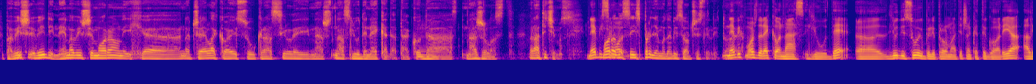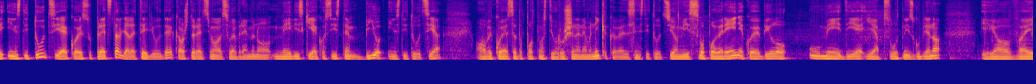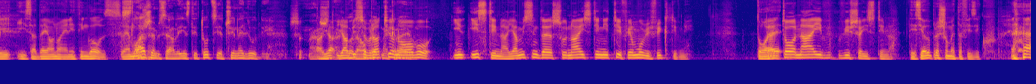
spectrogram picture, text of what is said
Pa više, vidi, nema više moralnih e, načela koje su ukrasile i naš, nas ljude nekada, tako da, nažalost, vratit ćemo se. Ne bih se Mora mo- da se isprljamo da bi se očistili. To Ne je- bih možda rekao nas ljude, uh, ljudi su uvijek bili problematična kategorija, ali institucije koje su predstavljale te ljude, kao što je recimo svojevremeno medijski ekosistem bio institucija, ovaj, koja je sad u potpunosti urušena, nema nikakve veze sa institucijom i svo poverenje koje je bilo u medije je apsolutno izgubljeno i, ovaj, i sada je ono anything goes, sve može. Slažem se, ali institucije čine ljudi. Znaš, A ja, ja bi da se vratio na, kraju- ovo istina. Ja mislim da su najistinitiji filmovi fiktivni. To da je, je to najviša istina. ti si odmah prešao metafiziku.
